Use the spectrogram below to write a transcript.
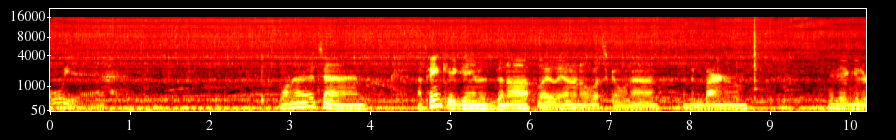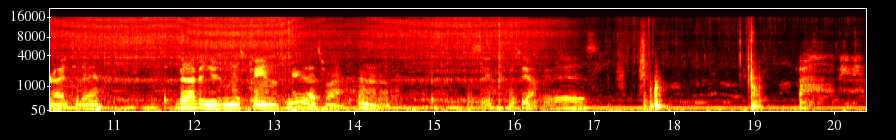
Oh yeah. One at a time. My pancake game has been off lately. I don't know what's going on. I've been burning them. Maybe I can get it right today. But I've been using this pan, so maybe that's why. I don't know. We'll see. We'll see how good it is. Oh man.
